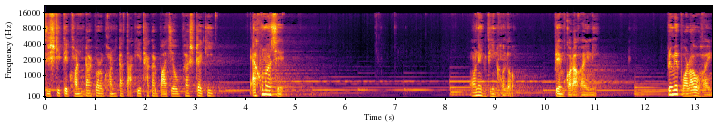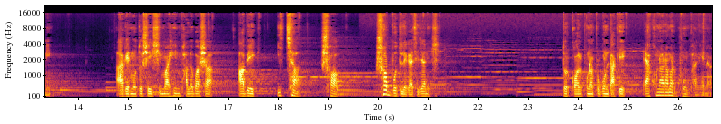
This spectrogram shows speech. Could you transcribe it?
দৃষ্টিতে ঘণ্টার পর ঘণ্টা তাকিয়ে থাকার বাজে অভ্যাসটা কি এখনও আছে? অনেক দিন হলো, প্রেম করা হয়নি। প্রেমে পড়াও হয়নি। আগের মতো সেই সীমাহীন ভালোবাসা, আবেগ, ইচ্ছা, সব সব বদলে গেছে, জানিস? তোর কল্পনা প্রবণ ডাকে এখন আর আমার ঘুম ভাঙে না।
